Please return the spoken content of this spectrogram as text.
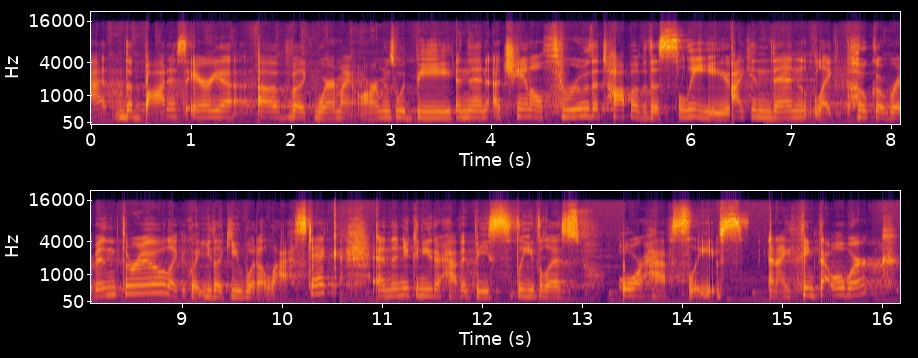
at the bodice area of like where my arms would be and then a channel through the top of the sleeve. I can then like poke a ribbon through like what you like you would elastic and then you can either have it be sleeveless or have sleeves. And I think that will work.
